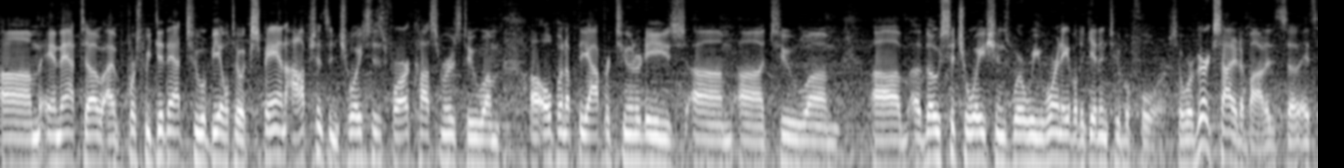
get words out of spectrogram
Um, and that, of course we did that to be able to expand options and choices for our customers to um, open up the opportunities um, to um, those situations where we weren't able to get into before. So we're very excited about it. It's, it's,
